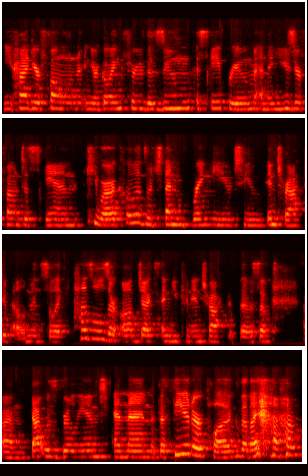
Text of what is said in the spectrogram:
you had your phone and you're going through the zoom escape room and then use your phone to scan qr codes which then bring you to interactive elements. So like puzzles or objects and you can interact with those. So um, that was brilliant. And then the theater plug that I have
